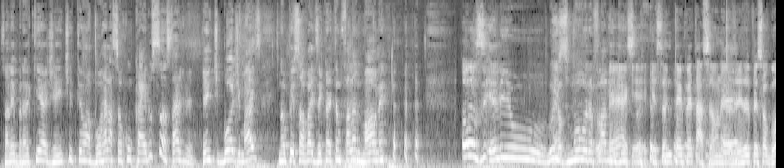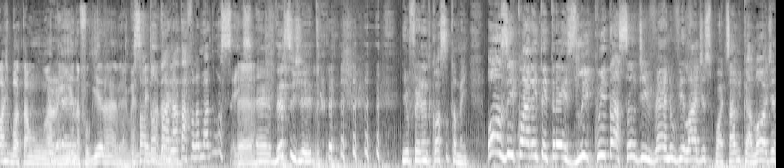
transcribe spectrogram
Só lembrando que a gente tem uma boa relação com o Caio do Santos, tá, gente? Gente boa demais. Não, o pessoal vai dizer que nós estamos falando mal, né? 11, ele e o Luiz é, Moura, flamenguista. É, questão de interpretação, né? É. Às vezes o pessoal gosta de botar uma é, lenha na fogueira, né, velho? O pessoal do Tarná tá falando mal de vocês. É, é desse jeito. e o Fernando Costa também. 11:43 liquidação de inverno Village Esportes, a única loja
